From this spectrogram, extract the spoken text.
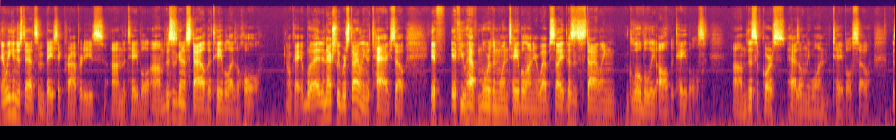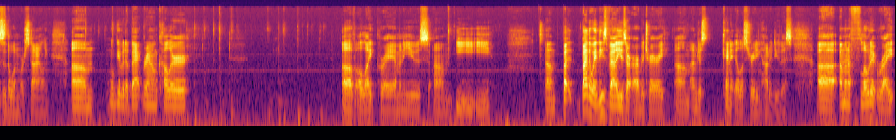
And we can just add some basic properties on the table. Um, this is going to style the table as a whole. Okay, and actually we're styling the tag, so if if you have more than one table on your website, this is styling globally all the tables. Um, this, of course, has only one table, so this is the one we're styling. Um, we'll give it a background color of a light gray. I'm going to use um, EEE. Um, but by the way, these values are arbitrary. Um, I'm just kind of illustrating how to do this. Uh, I'm going to float it right.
